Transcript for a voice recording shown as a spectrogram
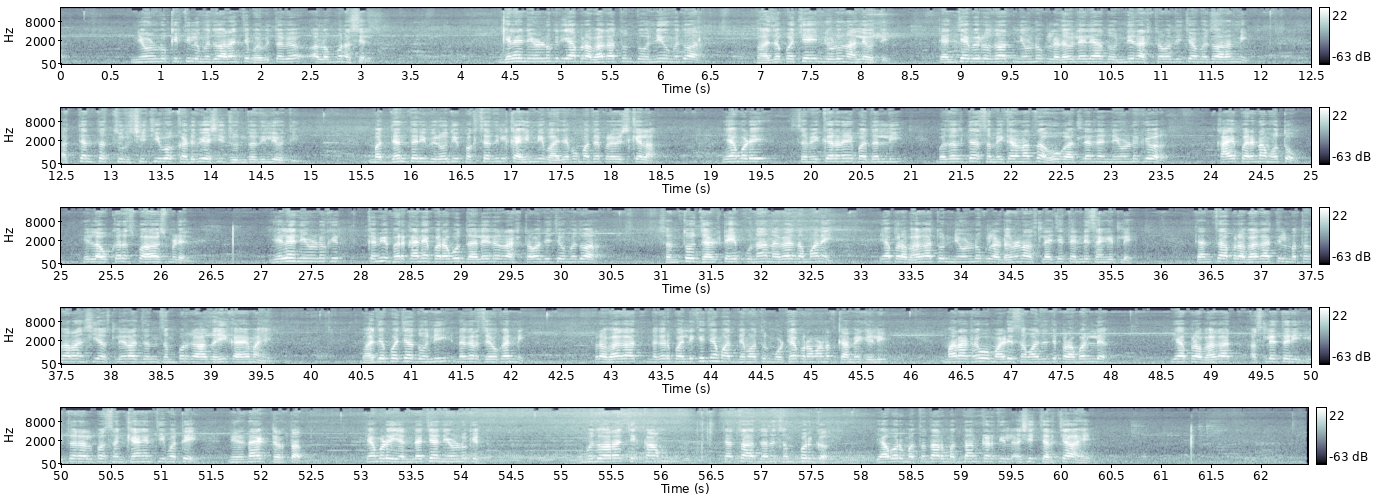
निवडणुकीतील उमेदवारांचे भवितव्य अवलंबून असेल. गेल्या निवडणुकीत या प्रभागातून दोन्ही उमेदवार भाजपचे निवडून आले होते. त्यांच्या विरोधात निवडणूक लढवलेल्या दोन्ही राष्ट्रवादीच्या उमेदवारांनी अत्यंत चुरशीची व कडवी अशी झुंज दिली होती. मध्यंतरी विरोधी पक्षातील काहींनी भाजपमध्ये प्रवेश केला. यामुळे समीकरणे बदलली. बदलत्या समीकरणाचा हो घातल्याने निवडणुकीवर काय परिणाम होतो हे लवकरच पाहावयास मिळेल. गेल्या निवडणुकीत कमी फरकाने पराभूत झालेले राष्ट्रवादीचे उमेदवार संतोष झालटे हे पुन्हा नव्या जमाने या प्रभागातून निवडणूक लढवणार असल्याचे त्यांनी सांगितले. त्यांचा प्रभागातील मतदारांशी असलेला जनसंपर्क आजही कायम आहे. भाजपच्या दोन्ही नगरसेवकांनी प्रभागात नगरपालिकेच्या माध्यमातून मोठ्या प्रमाणात कामे केली. मराठा व माडी समाजाचे प्राबल्य या प्रभागात असले तरी इतर अल्पसंख्याकांची मते निर्णायक ठरतात. त्यामुळे यंदाच्या निवडणुकीत उमेदवाराचे काम त्याचा जनसंपर्क यावर मतदार मतदान करतील अशी चर्चा आहे.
